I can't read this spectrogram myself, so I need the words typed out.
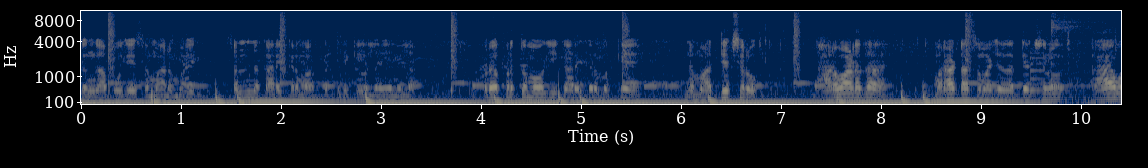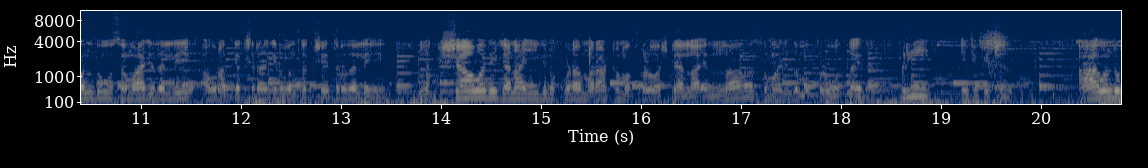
ಗಂಗಾ ಪೂಜೆ ಸಮಾರಂಭ ಇದು. ಸಣ್ಣ ಕಾರ್ಯಕ್ರಮ, ಪತ್ರಿಕೆ ಇಲ್ಲ, ಏನಿಲ್ಲ. ಪ್ರಪ್ರಥಮವಾಗಿ ಈ ಕಾರ್ಯಕ್ರಮಕ್ಕೆ ನಮ್ಮ ಅಧ್ಯಕ್ಷರು, ಧಾರವಾಡದ ಮರಾಠ ಸಮಾಜದ ಅಧ್ಯಕ್ಷರು, ಆ ಒಂದು ಸಮಾಜದಲ್ಲಿ ಅವರು ಅಧ್ಯಕ್ಷರಾಗಿರುವಂಥ ಕ್ಷೇತ್ರದಲ್ಲಿ ಲಕ್ಷಾವಧಿ ಜನ ಈಗಲೂ ಕೂಡ ಮರಾಠ ಮಕ್ಕಳು ಅಷ್ಟೇ ಅಲ್ಲ, ಎಲ್ಲ ಸಮಾಜದ ಮಕ್ಕಳು ಓದ್ತಾ ಇದ್ದಾರೆ ಫ್ರೀ ಎಜುಕೇಷನ್. ಆ ಒಂದು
